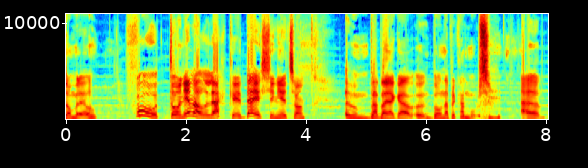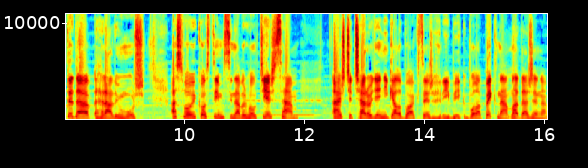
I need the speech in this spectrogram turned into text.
zomrel. Fú, to nemal ľahké, daj ešte niečo. Um, Baba Jaga uh, bol napríklad muž. A teda hrali mu muž. A svoj kostým si navrhol tiež sám. A ešte čarodeník, alebo ak chceš hríbik, bola pekná mladá žena.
